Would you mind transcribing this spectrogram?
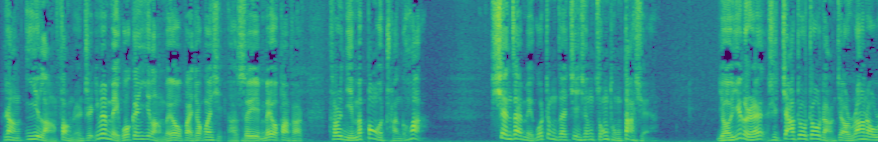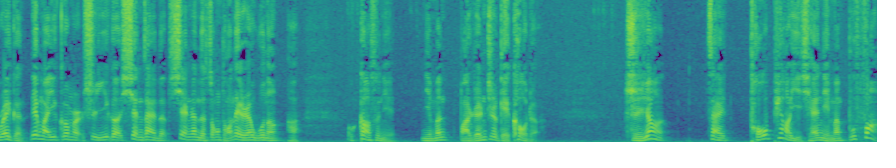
让伊朗放人质，因为美国跟伊朗没有外交关系啊，所以没有办法。他说：“你们帮我传个话，现在美国正在进行总统大选，有一个人是加州州长叫 Ronald Reagan，另外一哥们儿是一个现在的现任的总统，那个人无能啊。我告诉你，你们把人质给扣着，只要在。”投票以前你们不放，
